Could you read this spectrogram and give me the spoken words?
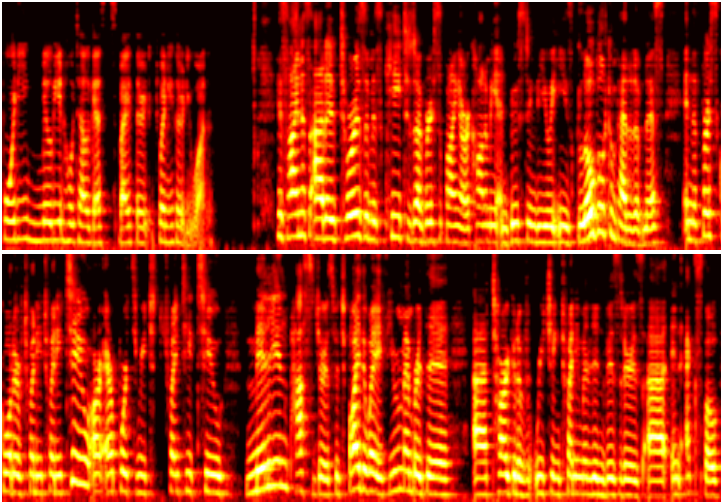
40 million hotel guests by 30, 2031. His Highness added, tourism is key to diversifying our economy and boosting the UAE's global competitiveness. In the first quarter of 2022, our airports reached 22 million passengers, which, by the way, if you remember the uh, target of reaching 20 million visitors uh, in Expo,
